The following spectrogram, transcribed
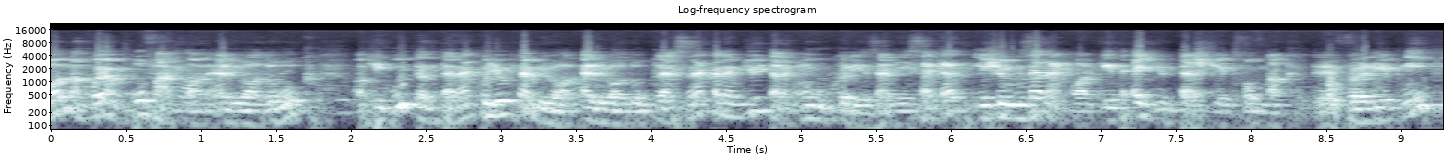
Vannak olyan pofátlan előadók, akik úgy döntenek, hogy ők nem előadók lesznek, hanem gyűjtenek maguk köré zenészeket, és ők zenekarként, együttesként fognak föllépni,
